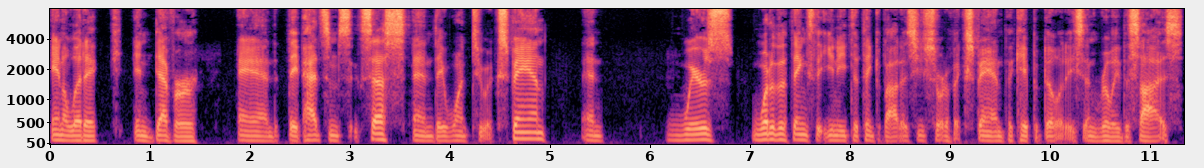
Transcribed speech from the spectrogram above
analytic endeavor and they've had some success and they want to expand. And where's, what are the things that you need to think about as you sort of expand the capabilities and really the size?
